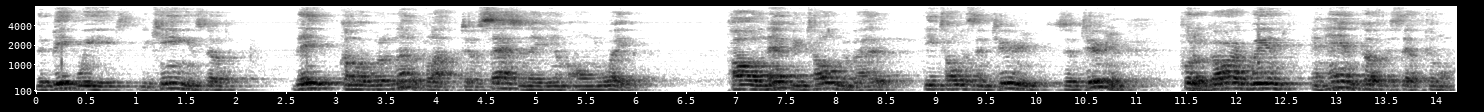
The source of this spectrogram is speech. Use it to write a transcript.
the big wigs, the king and stuff. They come up with another plot to assassinate him on the way. Paul's nephew told him about it. He told the centurion, centurion put a guard with him and handcuffed himself to him.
